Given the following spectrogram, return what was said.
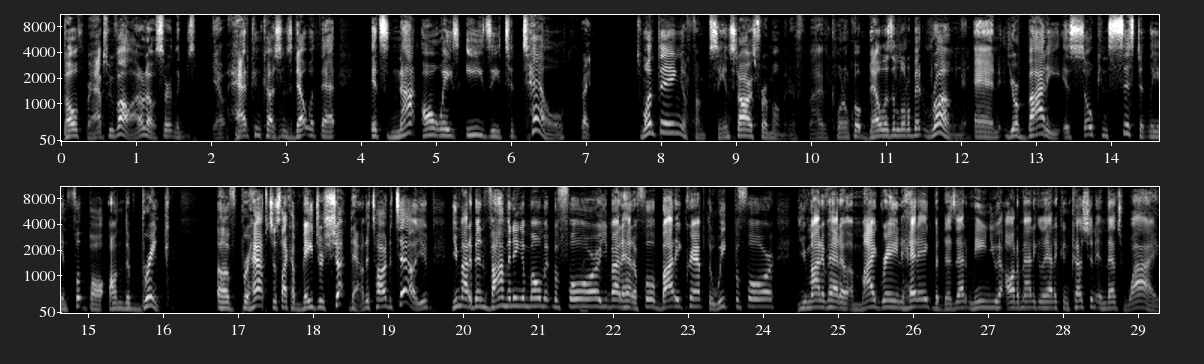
both, perhaps we've all, I don't know, certainly you know, had concussions, Mm-hmm. dealt with that. It's not always easy to tell. Right. It's one thing if I'm seeing stars for a moment, or if my quote unquote bell is a little bit rung, Mm-hmm. and your body is so consistently in football on the brink of perhaps just like a major shutdown. It's hard to tell. You you might have been vomiting a moment before. You might have had a full body cramp the week before. You might have had a, a migraine headache, but does that mean you automatically had a concussion? And that's why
